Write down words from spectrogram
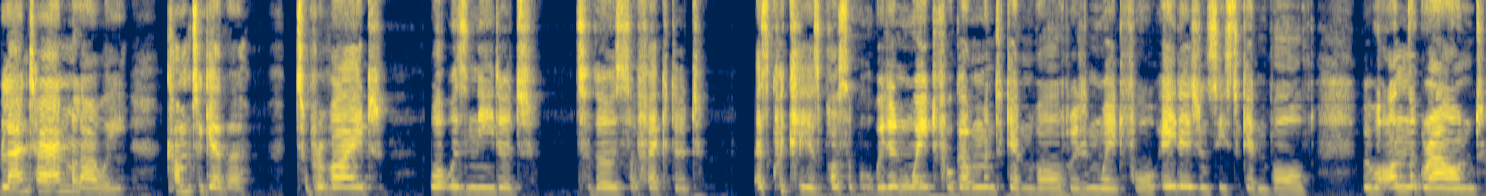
Blantyre and Malawi come together to provide what was needed to those affected as quickly as possible. We didn't wait for government to get involved. We didn't wait for aid agencies to get involved. We were on the ground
